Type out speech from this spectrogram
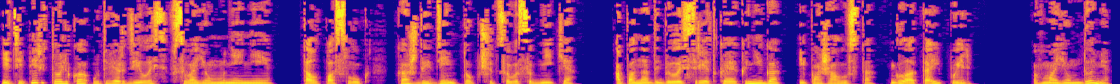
и теперь только утвердилась в своем мнении. Толпа слуг каждый день топчется в особняке, а понадобилась редкая книга, и, пожалуйста, глотай пыль. В моем доме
